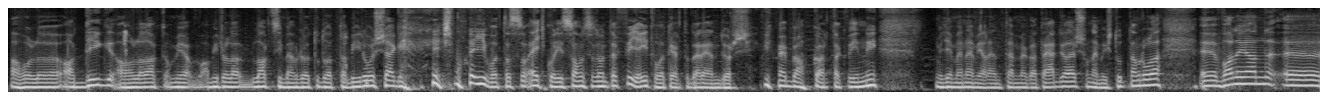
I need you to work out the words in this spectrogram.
ahol addig, ahol a lak, ami, amiről a lakcímemről tudott a bíróság, és ma hívott a szó, egykori szomszédon, hogy figyelj, itt volt érted a rendőrség, mert be akartak vinni ugye mert nem jelentem meg a tárgyaláson, nem is tudtam róla. Van olyan ö,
